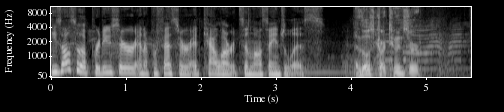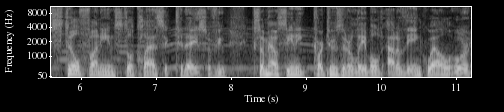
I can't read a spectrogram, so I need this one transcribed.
He's also a producer and a professor at Cal Arts in Los Angeles. And those cartoons are still funny and still classic today. So if you somehow see any cartoons that are labeled Out of the Inkwell or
